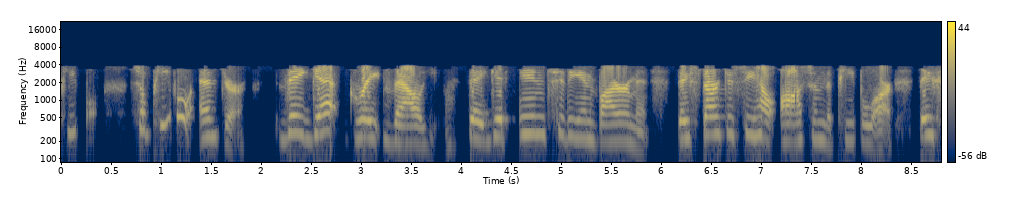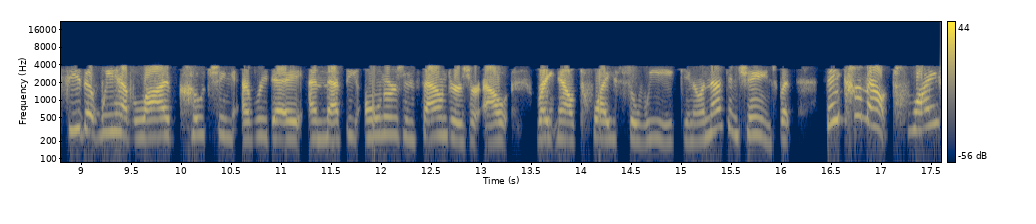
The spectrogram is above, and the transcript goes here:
people. So people enter they get great value. They get into the environment. They start to see how awesome the people are. They see that we have live coaching every day and that the owners and founders are out right now twice a week, you know, and that can change, but they come out twice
